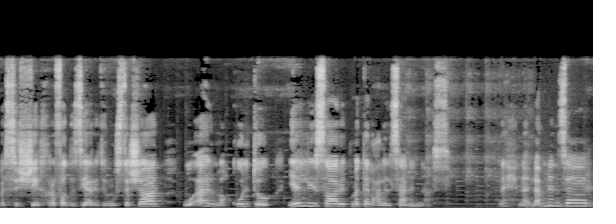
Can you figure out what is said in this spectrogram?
بس الشيخ رفض زيارة المستشار وقال مقولته يلي صارت مثل على لسان الناس. نحن لا مننزار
